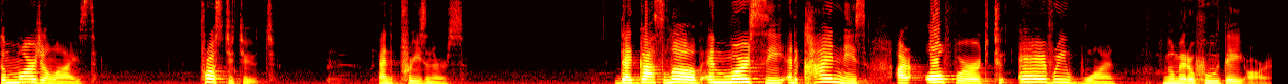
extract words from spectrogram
the marginalized, prostitute, and prisoners that God's love and mercy and kindness are offered to everyone, no matter who they are.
